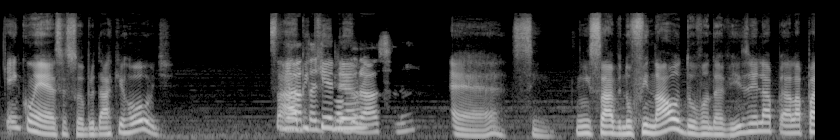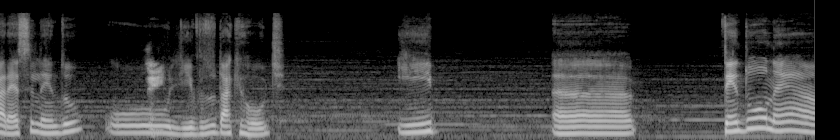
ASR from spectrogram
Quem conhece sobre o Darkhold sabe ela tá que de ele é... duraço, né? É, sim. Quem sabe, no final do WandaVision, ele, ela aparece lendo o Sim. livro do Darkhold. E ah, tendo, né,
